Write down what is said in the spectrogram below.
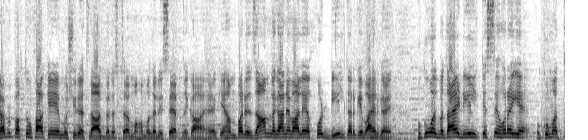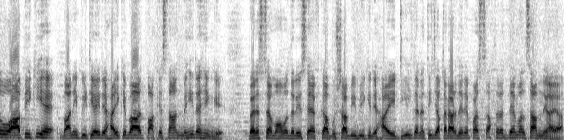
खैबर पख्तूखा के मुशीर इतलात बैरिस्टर मोहम्मद अली सैफ ने कहा है कि हम पर इल्ज़ाम लगाने वाले खुद डील करके बाहर गए। हुकूमत बताए डील किससे हो रही है? हुकूमत तो आप ही की है। बानी पीटीआई रिहाई के बाद पाकिस्तान में ही रहेंगे। बैरिस्टर मोहम्मद अली सैफ का बुशा बीबी की रिहाई डील का नतीजा करार देने पर सख्त रद्दमल सामने आया।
